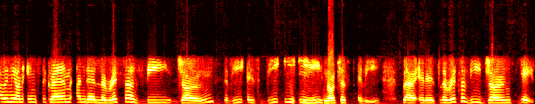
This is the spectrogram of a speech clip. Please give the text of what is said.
only on Instagram under Larissa Vee Jones. The V is V E E, not just a V. So it is Larissa Vee Jones. Yes,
